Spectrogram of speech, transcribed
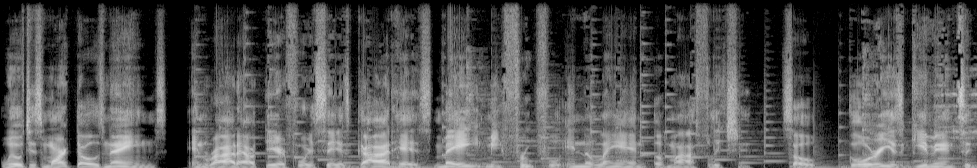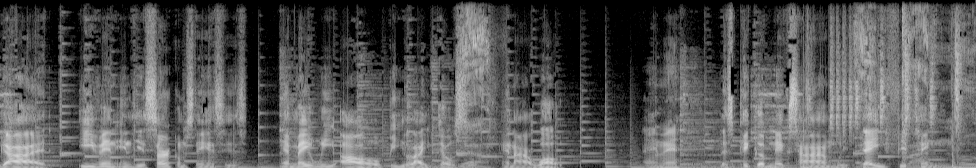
We'll just mark those names and ride out there, for it says, God has made me fruitful in the land of my affliction. So glory is given to God, even in his circumstances. And may we all be like Joseph yeah. in our walk. Amen. Let's pick up next time with day 15.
